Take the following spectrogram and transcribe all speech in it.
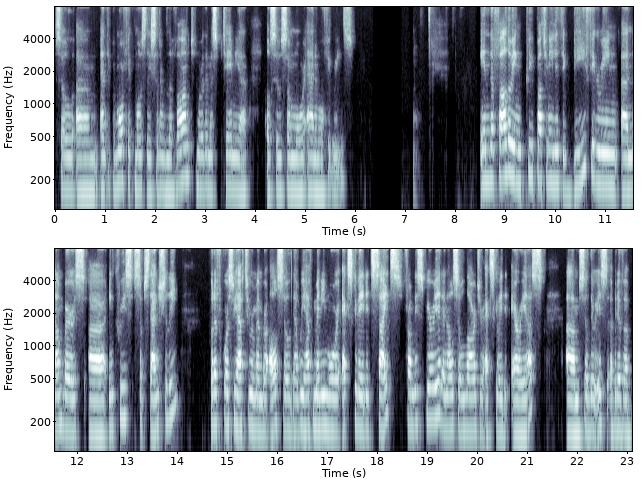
So um, anthropomorphic, mostly southern Levant, northern Mesopotamia, also some more animal figurines. In the following pre-pottery Neolithic B, figurine uh, numbers uh, increase substantially. But of course, we have to remember also that we have many more excavated sites from this period and also larger excavated areas. Um, so there is a bit of a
